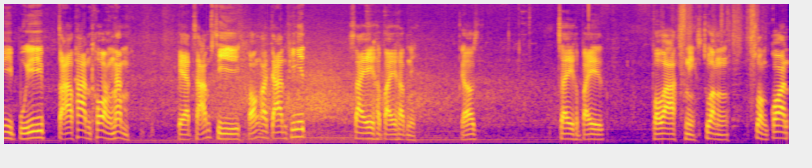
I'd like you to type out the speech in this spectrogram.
มีปุ๋ยตาผ่านท่องน้ำแปดสามสี่ของอาจารย์พินิษใส่เข้าไปครับนี่แล้วใส่เข้าไป เพราะว่านี่ช่วงช่วงก้อน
